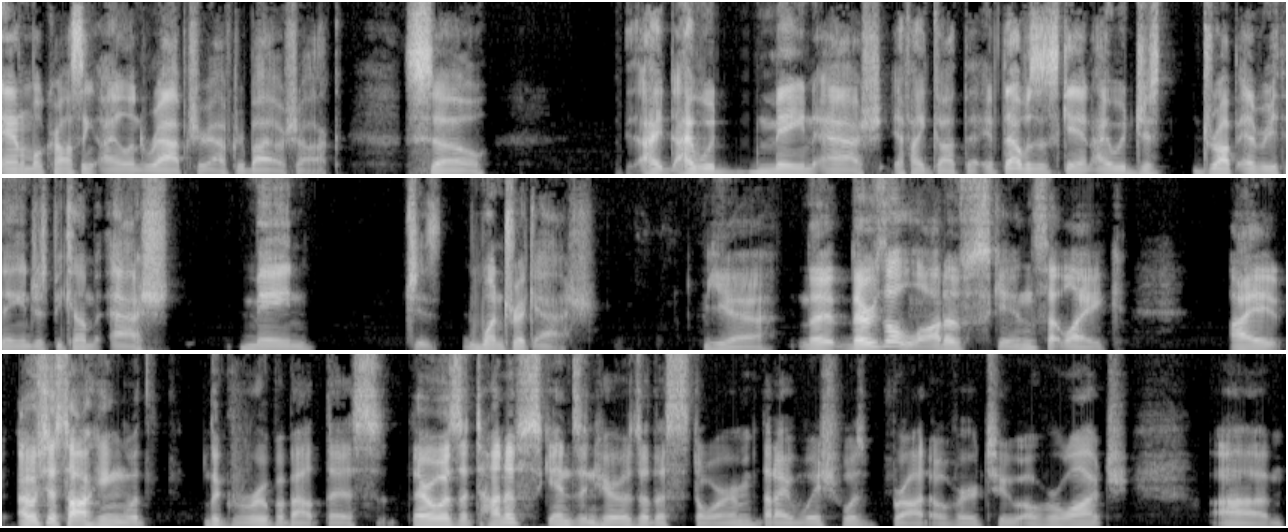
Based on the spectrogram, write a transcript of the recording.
Animal Crossing island Rapture after Bioshock. So I I would main Ash if I got that. If that was a skin, I would just drop everything and just become Ash main just one trick Ash. Yeah, the, there's a lot of skins that like I I was just talking with the group about this. There was a ton of skins in Heroes of the Storm that I wish was brought over to Overwatch. Um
